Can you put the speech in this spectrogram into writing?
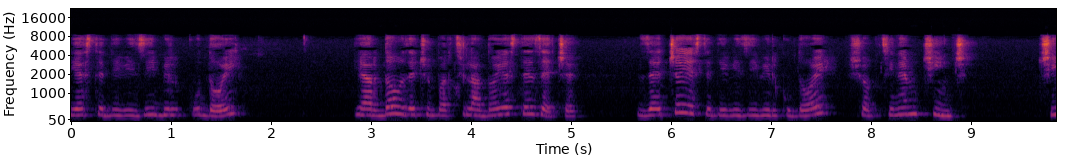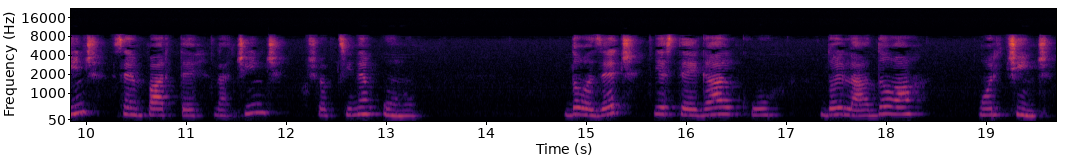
este divizibil cu 2, iar 20 împărțit la 2 este 10. 10 este divizibil cu 2 și obținem 5. 5 se împarte la 5 și obținem 1. 20 este egal cu 2 la a doua ori 5.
